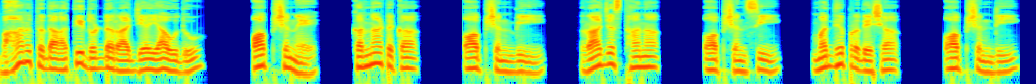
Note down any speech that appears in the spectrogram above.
ಭಾರತದ ಅತಿ ದೊಡ್ಡ ರಾಜ್ಯ ಯಾವುದು? Option A, Karnataka. Option B, Rajasthan. Option C, Madhya Pradesh. Option D,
